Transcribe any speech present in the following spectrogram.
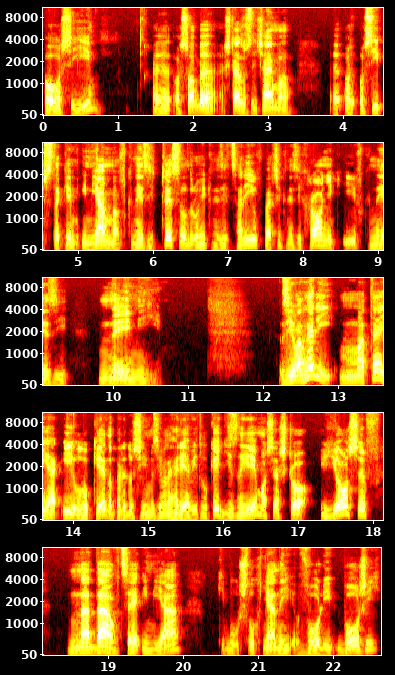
Осії, е, особи ще зустрічаємо осіб з таким ім'ям в книзі чисел, другій книзі царів, в першій книзі Хронік і в книзі Неемії. З Євангелій Матея і Луки, ну передусім з Євангелія від Луки, дізнаємося, що Йосиф надав це ім'я, який був слухняний волі Божій,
